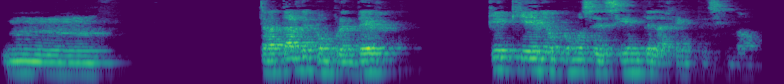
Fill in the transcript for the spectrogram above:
mmm, tratar de comprender qué quiere o cómo se siente la gente, sino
